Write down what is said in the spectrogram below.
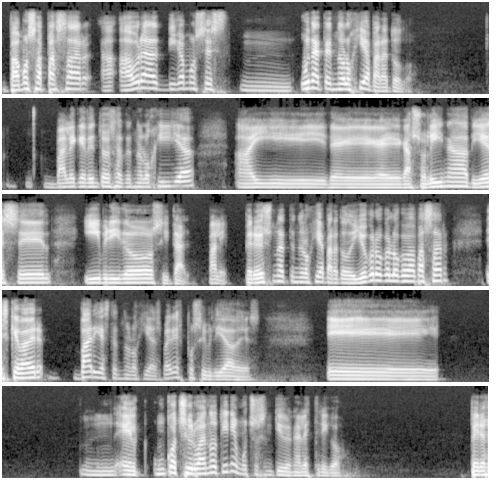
vamos a pasar, ahora digamos es mm, una tecnología para todo. Vale que dentro de esa tecnología hay de gasolina, diésel, híbridos y tal. Vale, pero es una tecnología para todo. Yo creo que lo que va a pasar es que va a haber varias tecnologías, varias posibilidades. Eh, un coche urbano tiene mucho sentido en eléctrico. pero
